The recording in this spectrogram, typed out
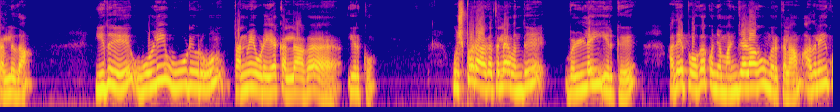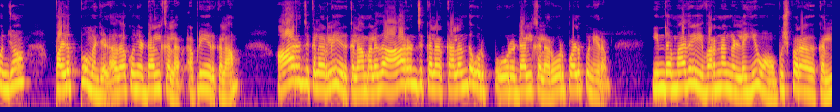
கல் தான் இது ஒளி ஊடுருவும் தன்மையுடைய கல்லாக இருக்கும். புஷ்பராகத்தில் வந்து வெள்ளை இருக்குது அதே போக கொஞ்சம் மஞ்சளாகவும் இருக்கலாம். அதுலேயும் கொஞ்சம் பழுப்பு மஞ்சள் அதாவது கொஞ்சம் டல் கலர் அப்படியும் இருக்கலாம். ஆரஞ்சு கலர்லேயும் இருக்கலாம் அல்லது ஆரஞ்சு கலர் கலந்த ஒரு ஒரு டல் கலர் ஒரு பழுப்பு நிறம். இந்த மாதிரி வர்ணங்கள்லேயும் புஷ்பராக கல்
